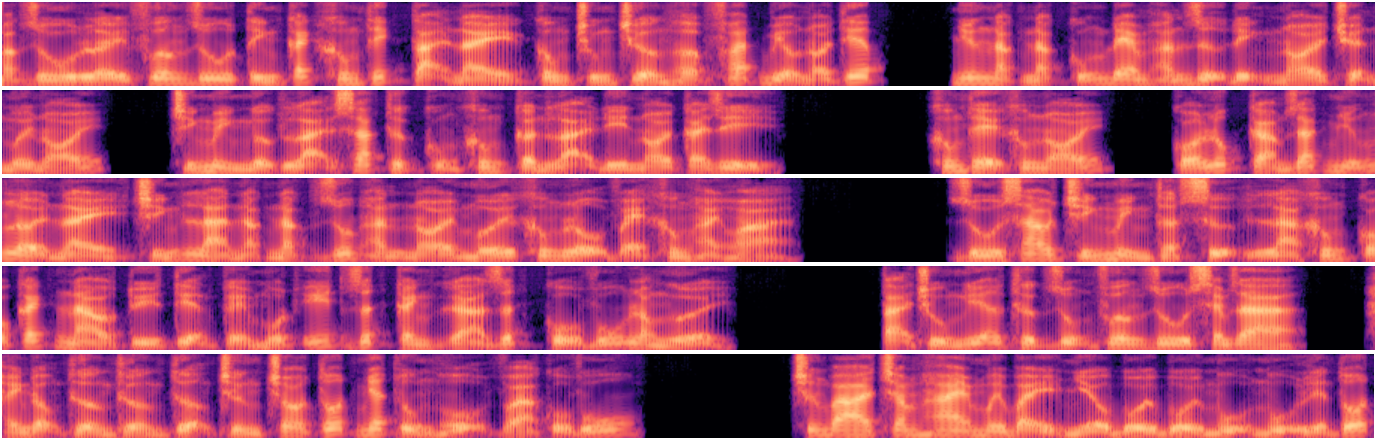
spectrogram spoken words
mặc dù lấy phương du tính cách không thích tại này công chúng trường hợp phát biểu nói tiếp, nhưng nặc nặc cũng đem hắn dự định nói chuyện mới nói, chính mình ngược lại xác thực cũng không cần lại đi nói cái gì. Không thể không nói, có lúc cảm giác những lời này chính là nặc nặc giúp hắn nói mới không lộ vẻ không hài hòa. Dù sao chính mình thật sự là không có cách nào tùy tiện kể một ít rất canh gà rất cổ vũ lòng người. Tại chủ nghĩa thực dụng phương du xem ra, hành động thường thường tượng trưng cho tốt nhất ủng hộ và cổ vũ. Chương ba trăm hai mươi bảy nhiều bồi bồi mụ mụ liền tốt.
